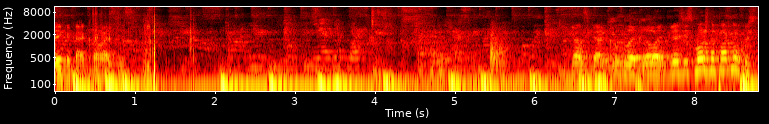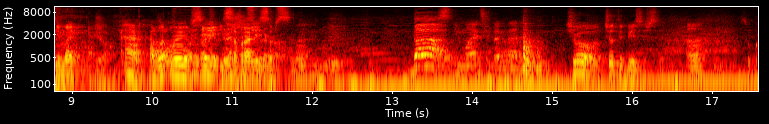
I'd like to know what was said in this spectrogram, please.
Смотри, какая кровать здесь. Нет, нет, нет. Гигантская круглая кровать. Бля, здесь можно порнуху снимать. А, а вот мы все и собрались, собственно. Снимать и так далее. Чё, чё ты бесишься? А? Сука.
